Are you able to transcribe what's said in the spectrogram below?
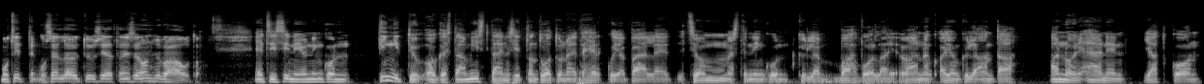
Mutta sitten kun se löytyy sieltä, niin se on hyvä auto. Et siis siinä ei ole niin kuin tingitty oikeastaan mistään, niin sitten on tuotu näitä herkkuja päälle. Et se on mun mielestä niin kuin kyllä vahvoilla ja annan, aion kyllä antaa Annoin äänen jatkoon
